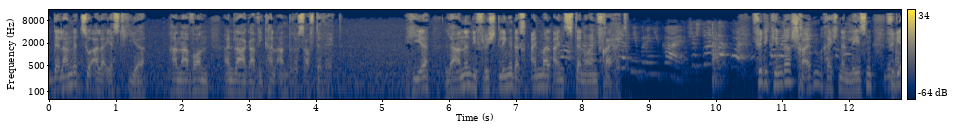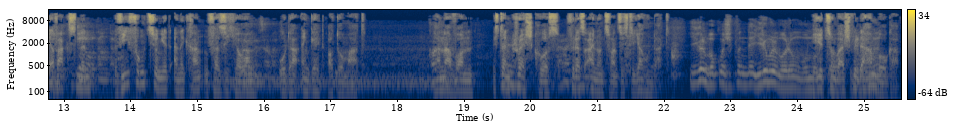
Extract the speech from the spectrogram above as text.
der landet zuallererst hier, Hanawon, ein Lager wie kein anderes auf der Welt. Hier lernen die Flüchtlinge das Einmaleins der neuen Freiheit. Für die Kinder schreiben, rechnen, lesen, für die Erwachsenen, wie funktioniert eine Krankenversicherung oder ein Geldautomat. Hanawon ist ein Crashkurs für das 21. Jahrhundert. Hier zum Beispiel der Hamburger.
